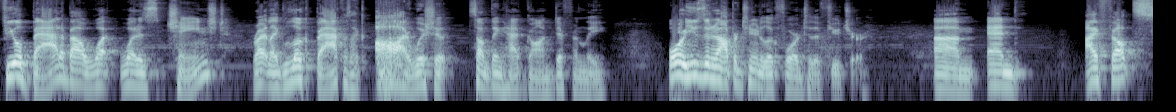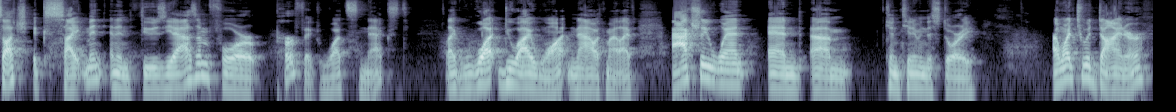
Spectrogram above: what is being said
feel bad about what what has changed right? Like look back was like, oh, I wish it something had gone differently, or use it an opportunity to look forward to the future. Um, and I felt such excitement and enthusiasm for perfect. What's next? Like, what do I want now with my life? I actually went and um, continuing the story. I went to a diner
